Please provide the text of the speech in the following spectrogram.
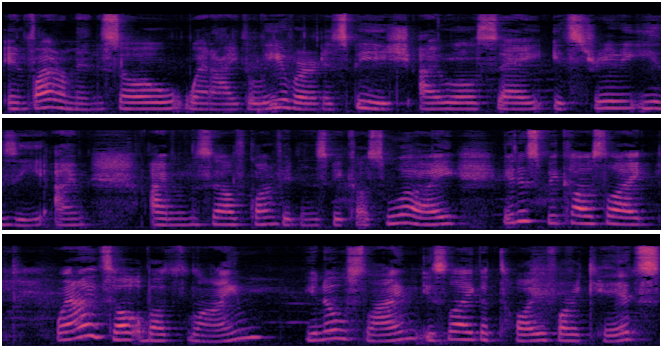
environment. So when I deliver the speech I will say it's really easy. I'm I'm self-confident because why? It is because like when I talk about slime you know slime is like a toy for kids.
